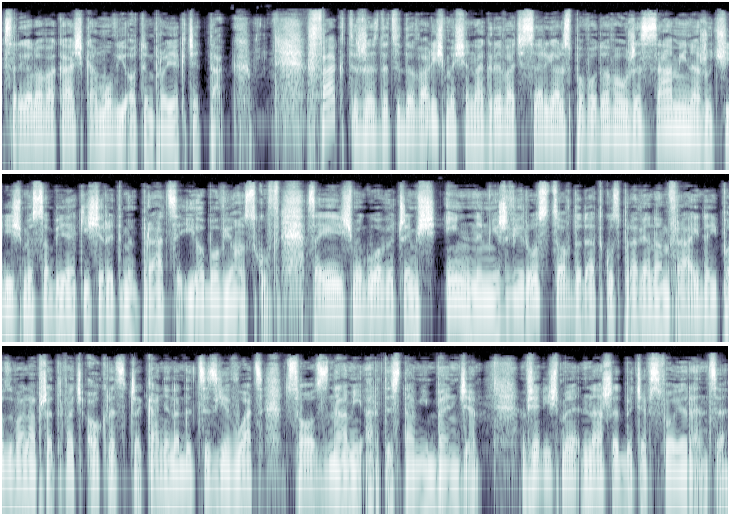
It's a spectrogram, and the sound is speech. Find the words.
Serialowa Kaśka mówi o tym projekcie tak. Fakt, że zdecydowaliśmy się nagrywać serial spowodował, że sami narzuciliśmy sobie jakiś rytm pracy i obowiązków. Zajęliśmy głowy czymś innym niż wirus, co w dodatku sprawia nam frajdę i pozwala przetrwać okres czekania na decyzję władz, co z nami artystami będzie. Wzięliśmy nasze bycie w swoje ręce.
